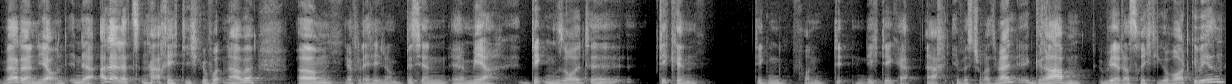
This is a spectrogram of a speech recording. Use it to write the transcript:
werden. Ja, und in der allerletzten Nachricht, die ich gefunden habe, ähm, ja, vielleicht ich noch ein bisschen äh, mehr dicken sollte, dicken. Dicken von nicht dicker. Ach, ihr wisst schon, was ich meine. Graben wäre das richtige Wort gewesen.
